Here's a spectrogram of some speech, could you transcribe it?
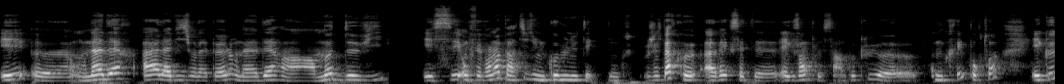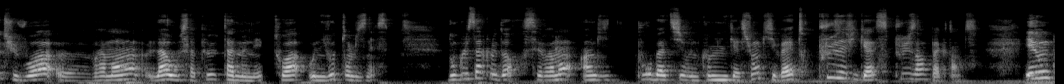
et on adhère à la vision d'Apple, on adhère à un mode de vie et c'est on fait vraiment partie d'une communauté. Donc j'espère que avec cet euh, exemple, c'est un peu plus euh, concret pour toi et que tu vois euh, vraiment là où ça peut t'amener toi au niveau de ton business. Donc le cercle d'or, c'est vraiment un guide pour bâtir une communication qui va être plus efficace, plus impactante. Et donc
